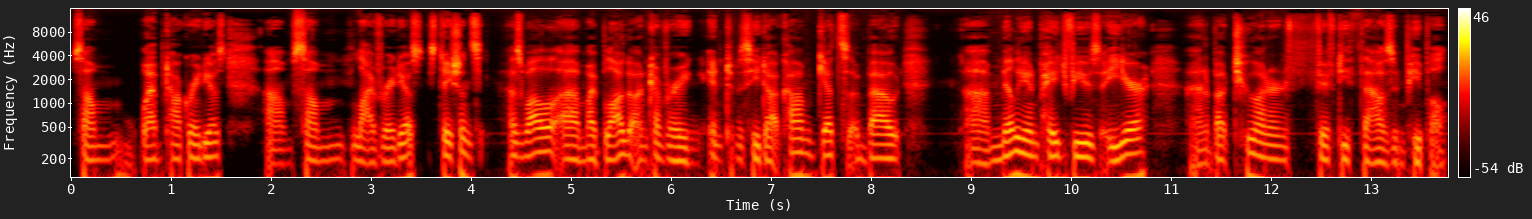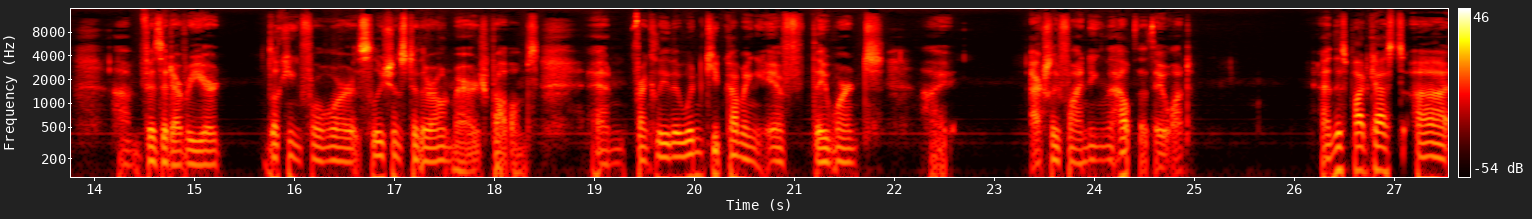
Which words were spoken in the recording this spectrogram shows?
some web talk radios, um, some live radio stations as well. Uh, my blog, uncoveringintimacy.com, gets about a million page views a year and about 250,000 people um, visit every year looking for solutions to their own marriage problems. And frankly, they wouldn't keep coming if they weren't uh, actually finding the help that they want. And this podcast, uh,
